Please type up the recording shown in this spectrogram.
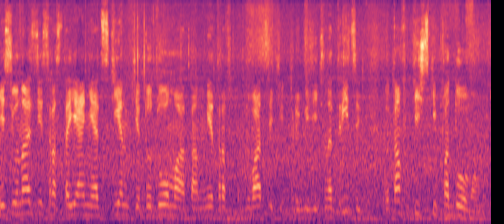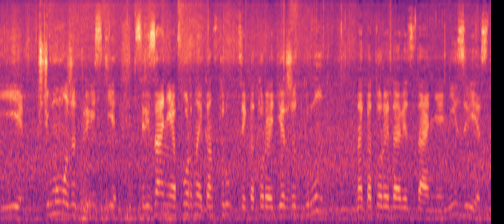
Если у нас здесь расстояние от стенки до дома там метров 20, приблизительно 30, то там фактически по домам. И к чему может привести срезание опорной конструкции, которая держит грунт, на который давит здание, неизвестно.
